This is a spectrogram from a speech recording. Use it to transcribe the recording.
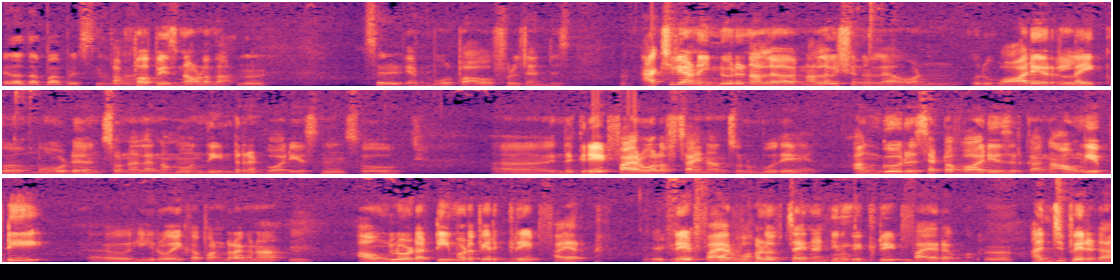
ஏதாவது தப்பா பேசுனா? தப்பா பேசினா அவ்வளவுதான். சரி. They're more powerful than this. Actually ஆனால் இன்னொரு நல்ல நல்ல விஷயம் இல்லை. ஒன் ஒரு வாரியர் லைக் மோடுன்னு சொன்னல நம்ம வந்து இன்டர்நெட் வாரியர்ஸ் ஸோ இந்த கிரேட் ஃபயர் வால் ஆஃப் சைனான்னு சொல்லும்போதே அங்கே ஒரு செட் ஆஃப் வாரியர்ஸ் இருக்காங்க. அவங்க எப்படி ஹீரோயிக்காக பண்ணுறாங்கன்னா அவங்களோட டீமோட பேர் great fire great fire wall of China இவங்க கிரேட் ஃபயர் அம்மா அஞ்சு பேருடா?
